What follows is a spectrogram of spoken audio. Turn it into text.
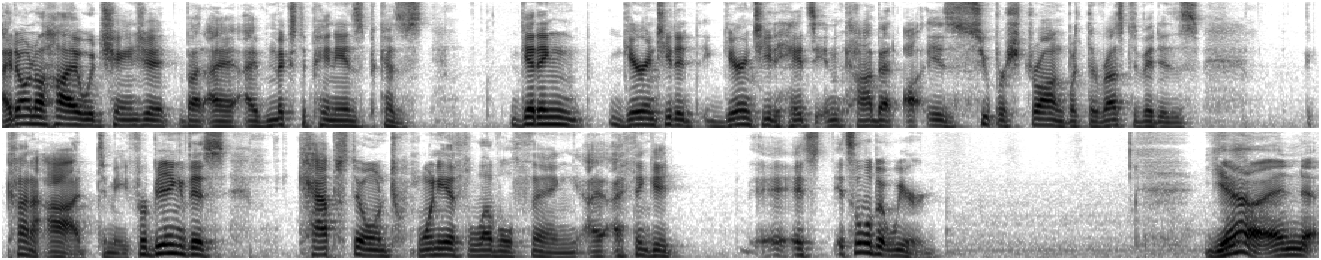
I don't know how I would change it, but I, I have mixed opinions because getting guaranteed guaranteed hits in combat uh, is super strong, but the rest of it is kind of odd to me. For being this capstone 20th level thing, I, I think it it's it's a little bit weird. Yeah, and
